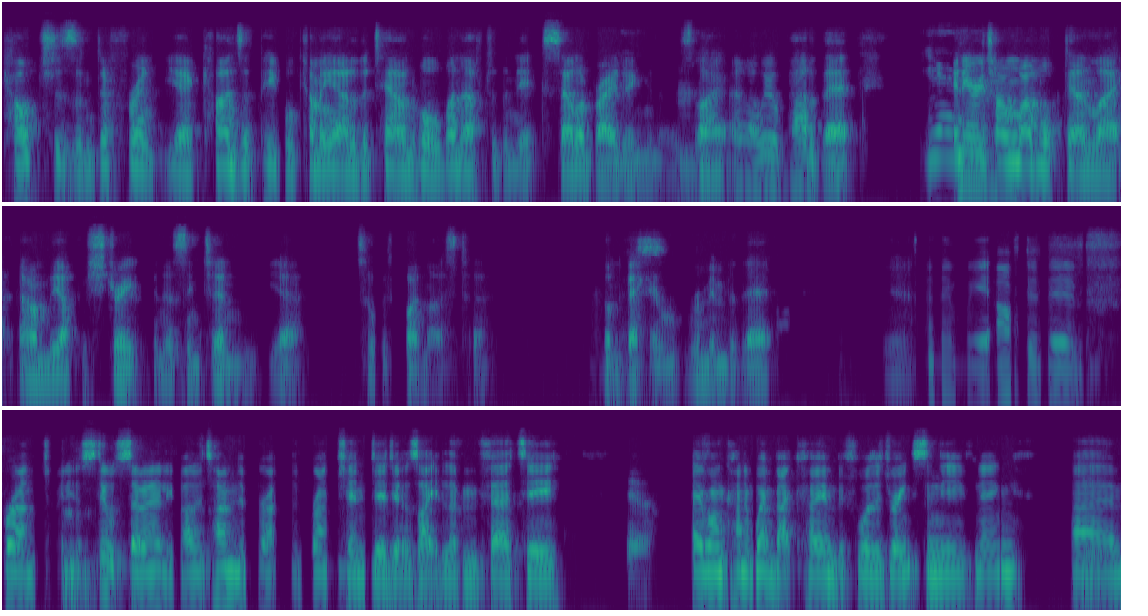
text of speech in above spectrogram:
cultures and different yeah kinds of people coming out of the town hall one after the next celebrating. And it was Mhm. like oh we were part of that. Yeah. And every time I walk down like um the upper street in Islington, yeah, it's always quite nice to look back and remember that. Yeah. And then we after the brunch, I mean, it was still so early. By the time the brunch, the brunch ended, it was like eleven thirty. Yeah. Everyone kind of went back home before the drinks in the evening, um,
